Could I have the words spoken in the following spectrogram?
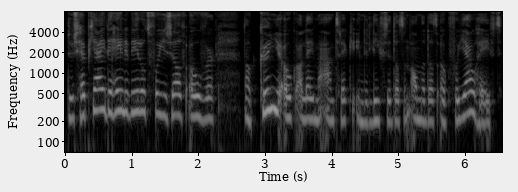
Dus heb jij de hele wereld voor jezelf over, dan kun je ook alleen maar aantrekken in de liefde dat een ander dat ook voor jou heeft.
